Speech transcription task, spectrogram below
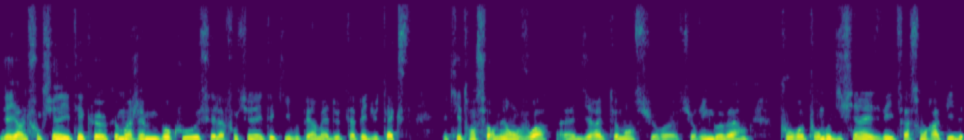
D'ailleurs, une fonctionnalité que, moi j'aime beaucoup, c'est la fonctionnalité qui vous permet de taper du texte et qui est transformé en voix euh, directement sur, euh, sur Ringover pour, pour modifier un SVI de façon rapide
